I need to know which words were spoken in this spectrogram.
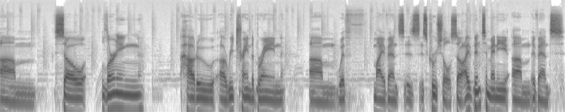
Um, so learning how to uh, retrain the brain um, with my events is is crucial. So I've been to many um, events,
